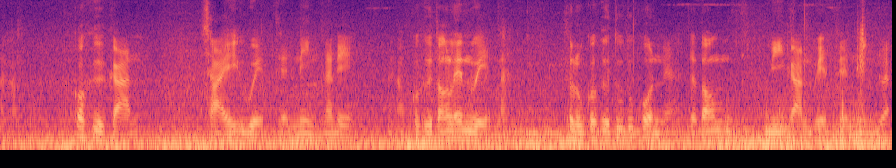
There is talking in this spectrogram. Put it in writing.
นะครับ ก็คือการ ใช้เวทเทรนนิ่งนั่นเองนะครับก็คือต้องเล่นเวทนะสรุปก็คือทุกๆ คนเนี่ยจะต้องมีการเวทเทรนนิ่งด้วย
